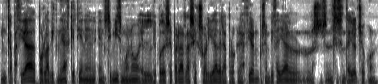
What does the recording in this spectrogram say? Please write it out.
incapacidad por la dignidad que tiene en, sí mismo, ¿no? El de poder separar la sexualidad de la procreación, pues empieza ya en el 68 con,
